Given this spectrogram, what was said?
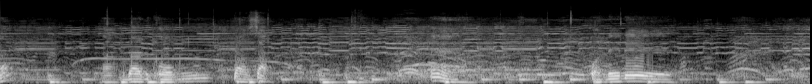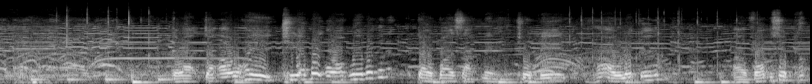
ละทางด้านของป่าศักดิ์แหมวันนี้นี่กระจะเอาให้เชียร์ไม่ออกเลยมั้งนะเจ้าป่าศักดิ์เนี่ยช่วงนี้ห้าวเหลือเกินเอาฟอร์มสดครับ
